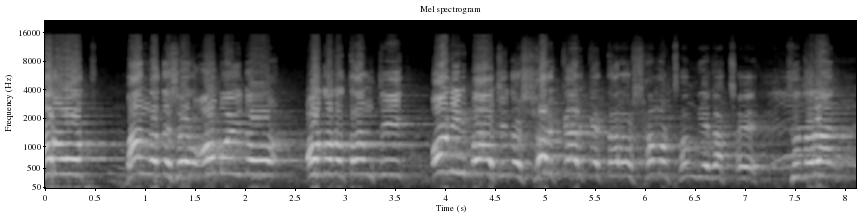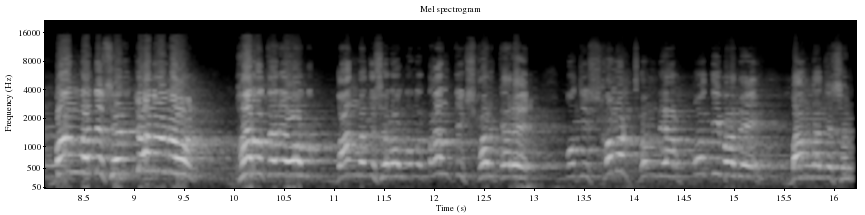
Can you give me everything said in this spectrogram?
ভারত বাংলাদেশের অবৈধ, অগণতান্ত্রিক, অনির্বাচিত সরকারকে তারা সমর্থন দিয়ে যাচ্ছে। সুতরাং বাংলাদেশের জনগণ ভারতের বাংলাদেশের অগণতান্ত্রিক সরকারের প্রতি সমর্থন দেওয়ার প্রতিবাদে বাংলাদেশের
